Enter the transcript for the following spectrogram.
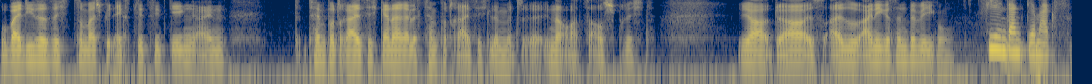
Wobei dieser sich zum Beispiel explizit gegen ein Tempo 30, generelles Tempo 30 Limit äh, innerorts ausspricht. Ja, da ist also einiges in Bewegung. Vielen Dank dir, Max.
